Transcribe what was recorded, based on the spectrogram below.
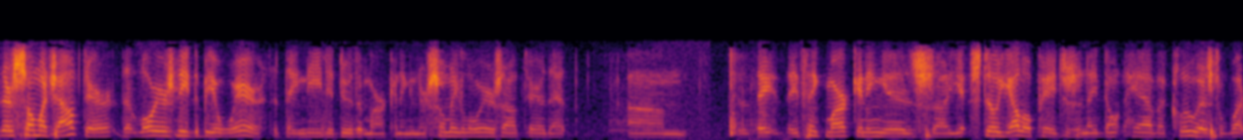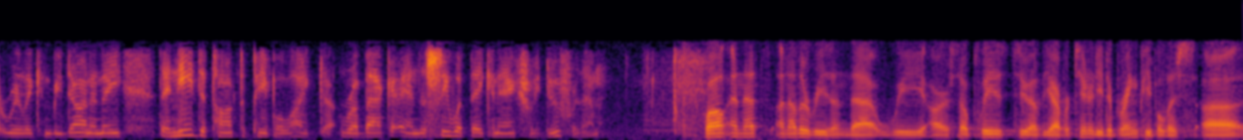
there's so much out there that lawyers need to be aware that they need to do the marketing, and there's so many lawyers out there that um, they they think marketing is uh, still yellow pages, and they don't have a clue as to what really can be done, and they they need to talk to people like Rebecca and to see what they can actually do for them. Well, and that's another reason that we are so pleased to have the opportunity to bring people this uh,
